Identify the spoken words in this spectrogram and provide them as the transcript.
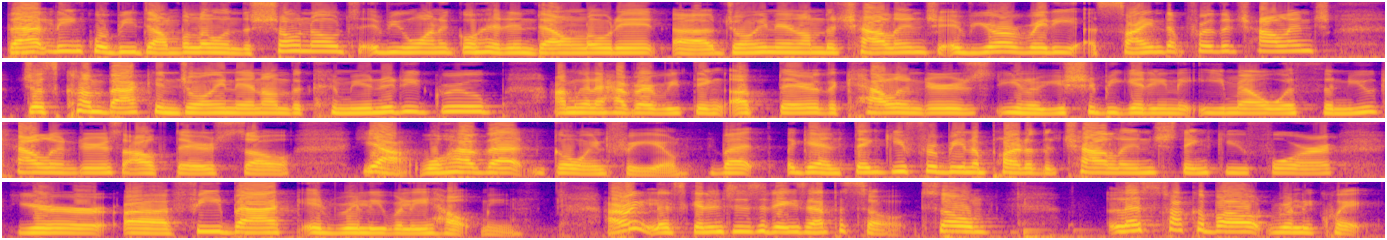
that link will be down below in the show notes if you want to go ahead and download it, uh, join in on the challenge. If you're already signed up for the challenge, just come back and join in on the community group. I'm to have everything up there. The calendars, you know, you should be getting an email with the new calendars out there. So yeah, we'll have that going for you. But again, thank you for being a part of the challenge. Thank you for your uh, feedback. It really, really helped me. All right, let's get into today's episode. So, let's talk about really quick.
